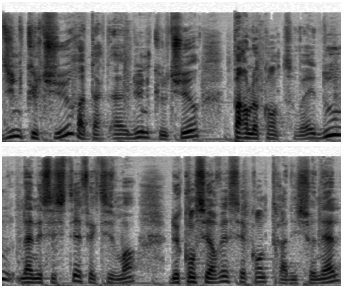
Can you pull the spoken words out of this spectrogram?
d'une culture, euh, d'une culture par le conte. Vous voyez, d'où la nécessité effectivement de conserver ces contes traditionnels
